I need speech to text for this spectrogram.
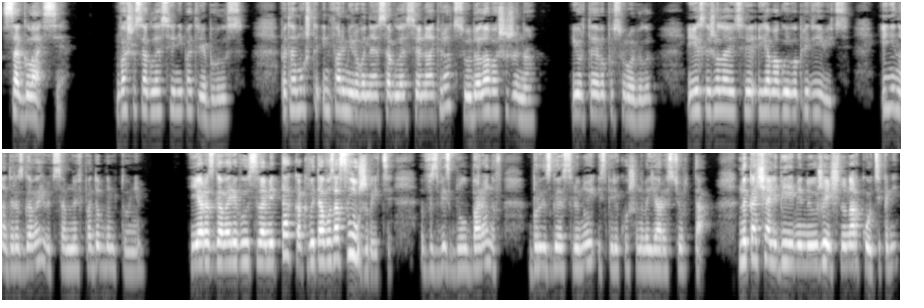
согласия?» Ваше согласие не потребовалось, потому что информированное согласие на операцию дала ваша жена. Юртаева посуровила. Если желаете, я могу его предъявить. И не надо разговаривать со мной в подобном тоне. «Я разговариваю с вами так, как вы того заслуживаете!» — взвизгнул Баранов, брызгая слюной из перекошенного яростью рта. «Накачали беременную женщину наркотиками,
